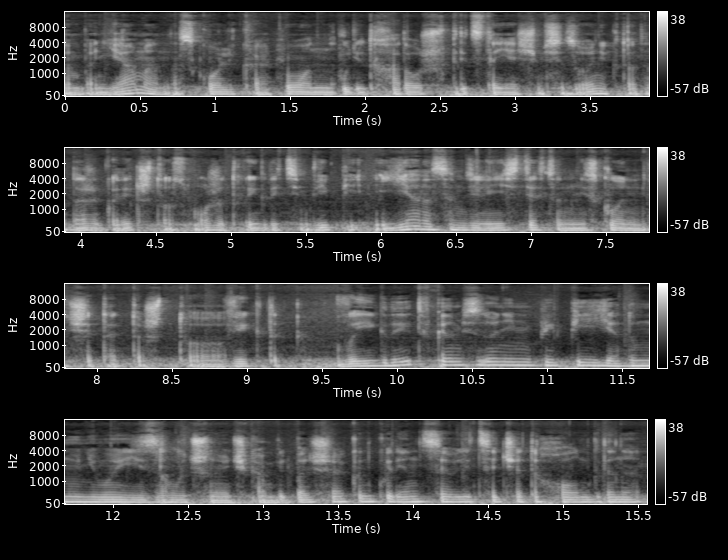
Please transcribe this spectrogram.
Вембаньяма, насколько он будет хорош в предстоящем сезоне. Кто-то даже говорит, что сможет выиграть MVP. Я, на самом деле, естественно, не склонен считать то, что Виктор выиграет в первом сезоне MVP. Я думаю, у него из-за лучшего новичка будет большая конкуренция в лице Чета Холмгрена,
